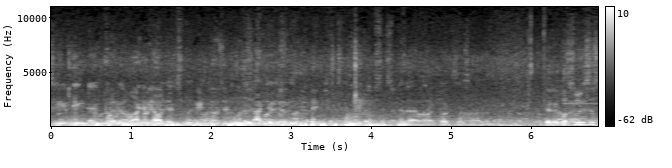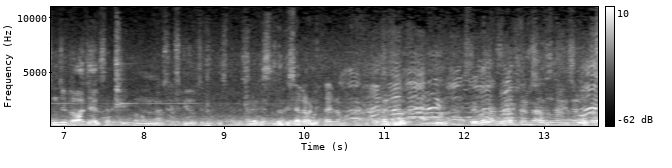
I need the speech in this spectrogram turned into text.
సీడ్లింగ్ టైంలో వాటర్ కావాల్సి మూడు షార్టేజ్ మీద వర్కౌట్ చేశాం రివర్స్ లూసెస్ నుంచి డ్రా చేయాలి సార్ ఇది. మనం సిక్స్టీ ఎంస్ తీసుకుంటాం చెప్పండి. రివర్ రివర్స్ లూసెస్ నుంచి తీసుకోవచ్చు.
